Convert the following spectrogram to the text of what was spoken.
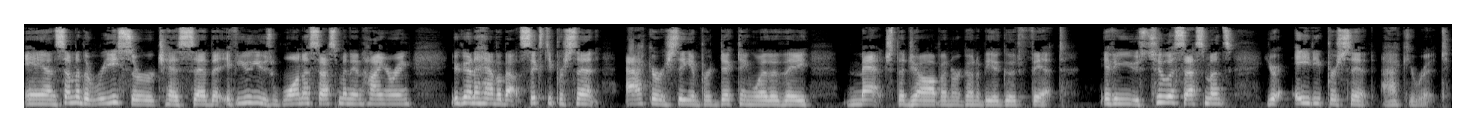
And some of the research has said that if you use one assessment in hiring, you're going to have about 60% accuracy in predicting whether they match the job and are going to be a good fit. If you use two assessments, you're 80% accurate.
